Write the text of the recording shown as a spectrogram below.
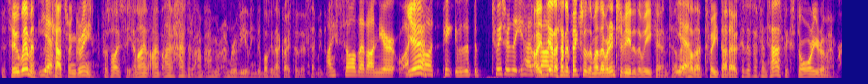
The two women, Yeah. and Catherine Green, precisely. And I, I, I have the, I'm, I'm, I'm reviewing the book. Is that great that they've sent me the book? I saw that on your. I Yeah. saw it, was it the Twitter that you had? I on? did. I sent a picture of them. Well, they were interviewed at the weekend, and I Yeah. thought I'd tweet that out because it's a fantastic story. Remember,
